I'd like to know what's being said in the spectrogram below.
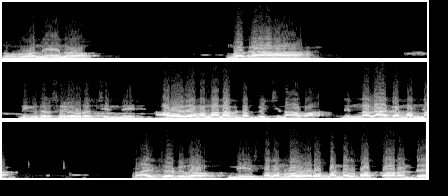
నువ్వు నేను ఇంకొక నీకు తెలుసు ఎవరు వచ్చింది ఆ రోజు ఏమన్నా నాకు డబ్బు ఇచ్చినావా? నిన్న లేక మొన్న రాయచోటిలో మీ స్థలంలో ఎవరో బండలు బాపుతారంటే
